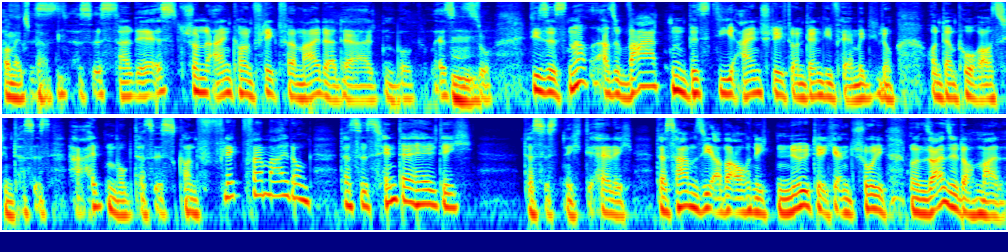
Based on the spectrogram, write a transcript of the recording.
vom Experten. Es ist halt, er ist schon ein Konfliktvermeider, der Altenburg. Es ist so. Dieses, ne, also warten, bis die einschläft und dann die Fernbedienung und dann Po rausziehen. Das ist, Herr Altenburg, das ist Konfliktvermeidung. Das ist hinterhältig. Das ist nicht ehrlich. Das haben Sie aber auch nicht nötig. Entschuldigung. Nun seien Sie doch mal,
